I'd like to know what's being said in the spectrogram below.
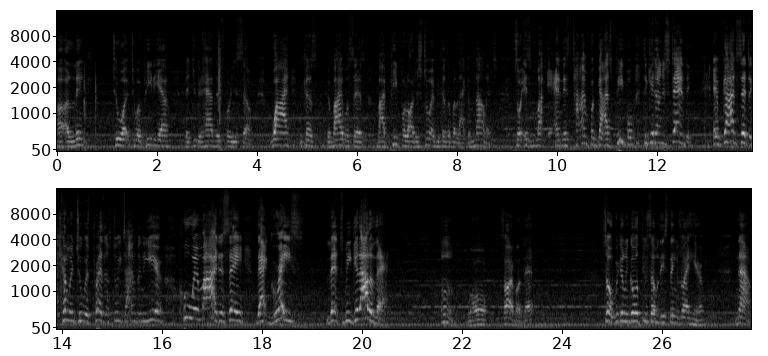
a, a link to a, to a PDF that you can have this for yourself. Why? Because the Bible says, My people are destroyed because of a lack of knowledge. So it's my and it's time for God's people to get understanding. If God said to come into his presence three times in a year, who am I to say that grace lets me get out of that? Mm, well, sorry about that. So we're going to go through some of these things right here. Now,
